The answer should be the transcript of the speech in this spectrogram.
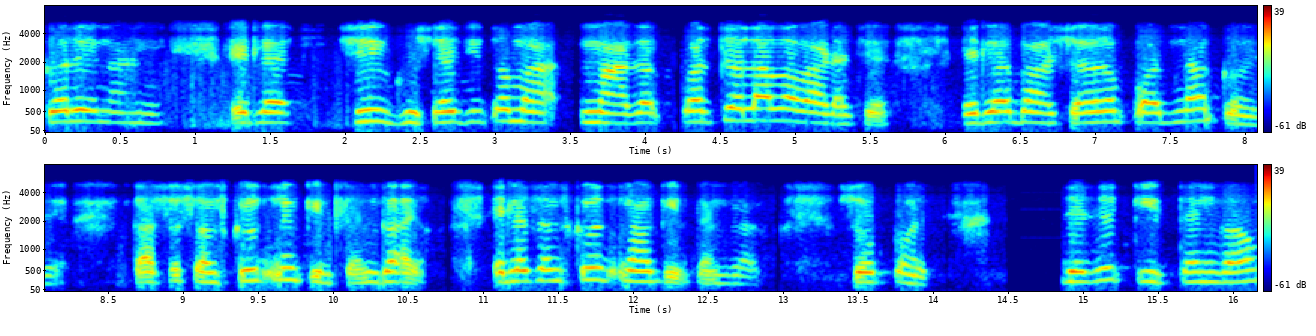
કરે નહીં? એટલે શ્રી ગુસાઈજી તો મારક પર ચલાવવા વાળા છે. એટલે ભાષાનો પદ ના કરે સંસ્કૃત ને કીર્તન ગાયો એટલે સંસ્કૃતમાં કીર્તન ગાયો સો પદ જે જે કીર્તન ગાવ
